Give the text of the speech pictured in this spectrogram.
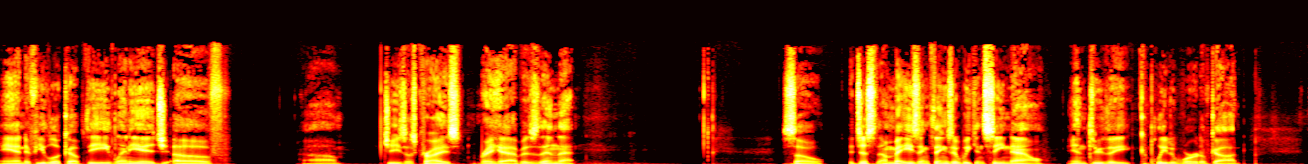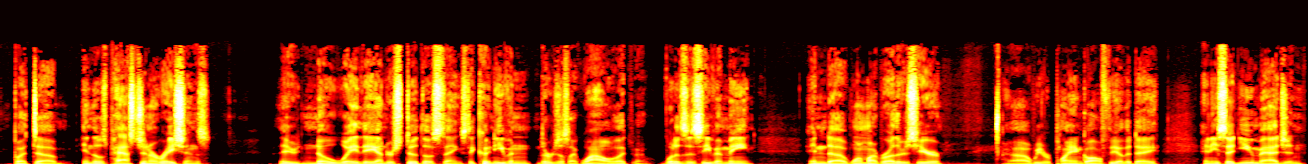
And if you look up the lineage of um, Jesus Christ, Rahab is in that. So just amazing things that we can see now in through the completed Word of God. But uh, in those past generations, there no way they understood those things. They couldn't even. They were just like, "Wow, what, what does this even mean?" And uh, one of my brothers here, uh, we were playing golf the other day, and he said, "You imagine,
